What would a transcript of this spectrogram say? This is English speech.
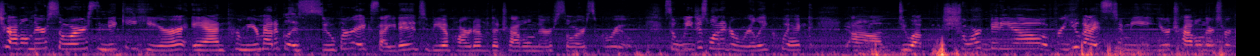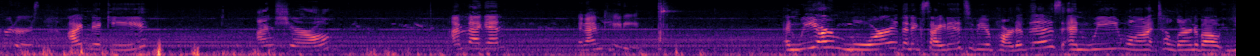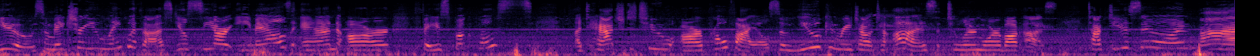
Travel Nurse Source, Nikki here, and Premier Medical is super excited to be a part of the Travel Nurse Source group. So we just wanted to really quick um, do a short video for you guys to meet your travel nurse recruiters. I'm Nikki. I'm Cheryl. I'm Megan. And I'm Katie. And we are more than excited to be a part of this and we want to learn about you. So make sure you link with us. You'll see our emails and our Facebook posts attached to our profile so you can reach out to us to learn more about us. Talk to you soon. Bye. Bye.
